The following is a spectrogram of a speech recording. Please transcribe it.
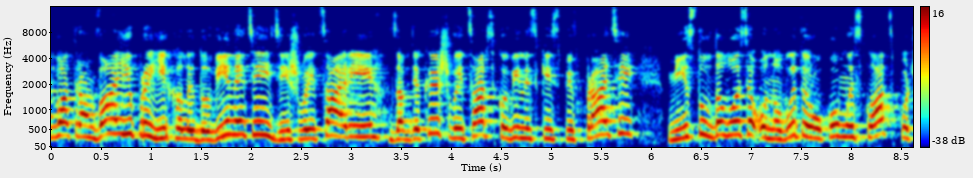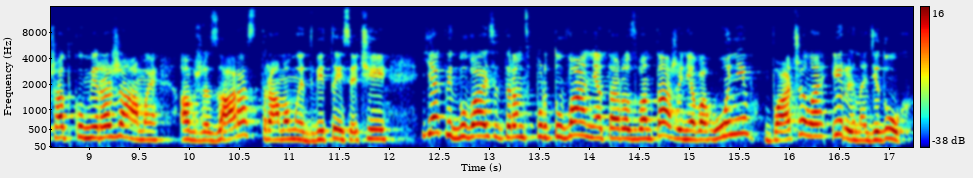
два трамваї приїхали до Вінниці зі Швейцарії. Завдяки швейцарсько-вінницькій співпраці місту вдалося оновити рухомий склад спочатку міражами, а вже зараз трамами 2000. Як відбувається транспортування та розвантаження вагонів, бачила Ірина Дідух.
